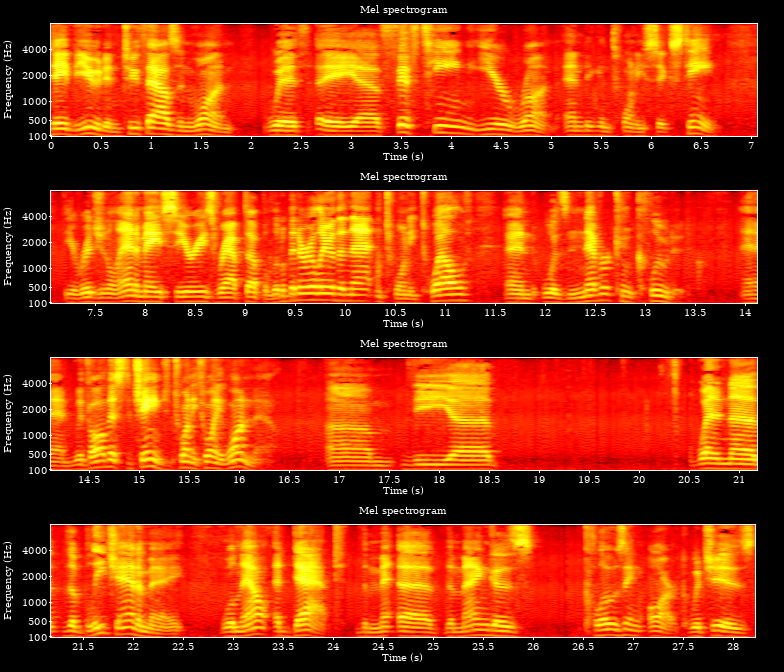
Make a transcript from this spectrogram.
debuted in 2001 with a 15 year run ending in 2016. The original anime series wrapped up a little bit earlier than that in 2012 and was never concluded. And with all this to change in 2021 now, um, the uh, when uh, the Bleach anime will now adapt the ma- uh, the manga's closing arc, which is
